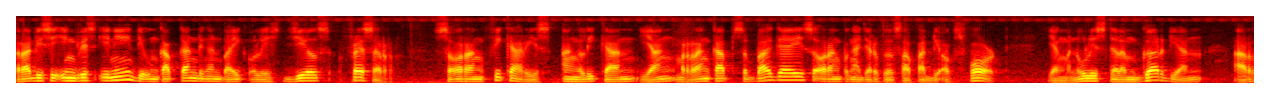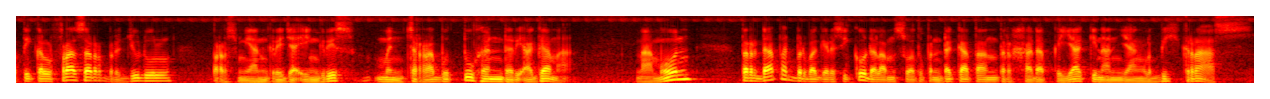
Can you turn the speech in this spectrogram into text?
Tradisi Inggris ini diungkapkan dengan baik oleh Giles Fraser seorang vikaris Anglikan yang merangkap sebagai seorang pengajar filsafat di Oxford yang menulis dalam Guardian artikel Fraser berjudul Peresmian Gereja Inggris mencerabut Tuhan dari agama. Namun, terdapat berbagai risiko dalam suatu pendekatan terhadap keyakinan yang lebih keras.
